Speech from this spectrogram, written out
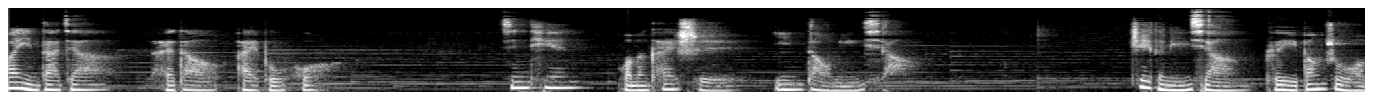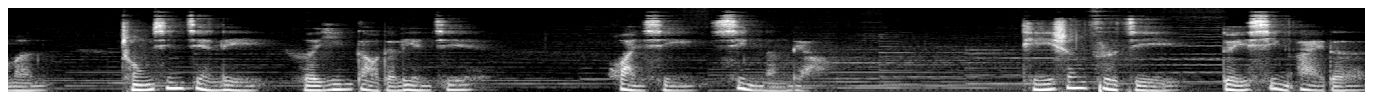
欢迎大家来到爱不惑。今天我们开始阴道冥想。这个冥想可以帮助我们重新建立和阴道的链接，唤醒性能量，提升自己对性爱的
